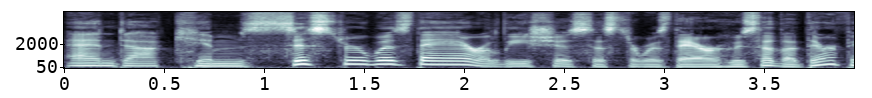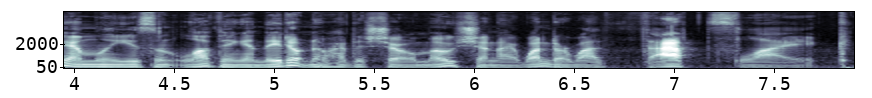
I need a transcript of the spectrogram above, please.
and uh, Kim's sister was there, Alicia's sister was there, who said that their family isn't loving and they don't know how to show emotion. I wonder what that's like.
